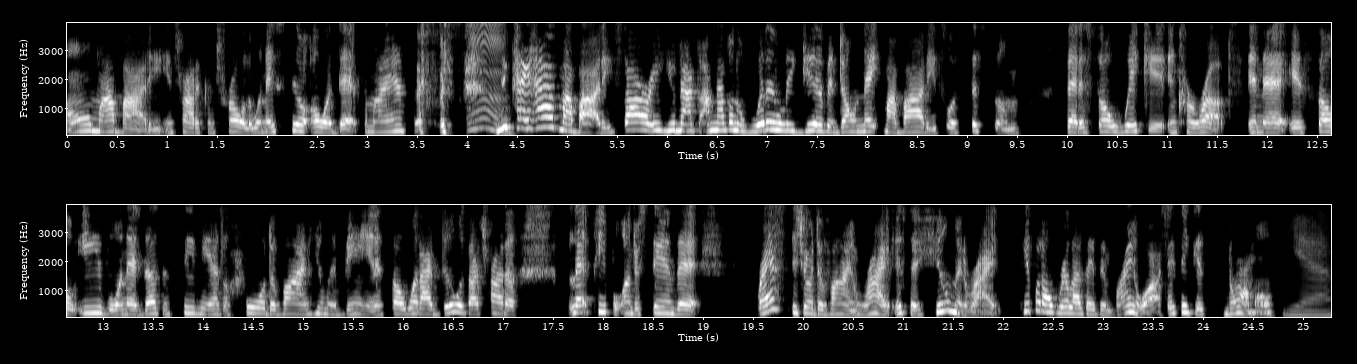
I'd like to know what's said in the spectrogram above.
own my body and try to control it when they still owe a debt to my ancestors. Mm. You can't have my body. Sorry, you're not. I'm not going to willingly give and donate my body to a system that is so wicked and corrupt and that is so evil and that doesn't see me as a full divine human being. And so what I do is I try to let people understand that rest is your divine right. It's a human right. People don't realize they've been brainwashed. They think it's normal. Yeah.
